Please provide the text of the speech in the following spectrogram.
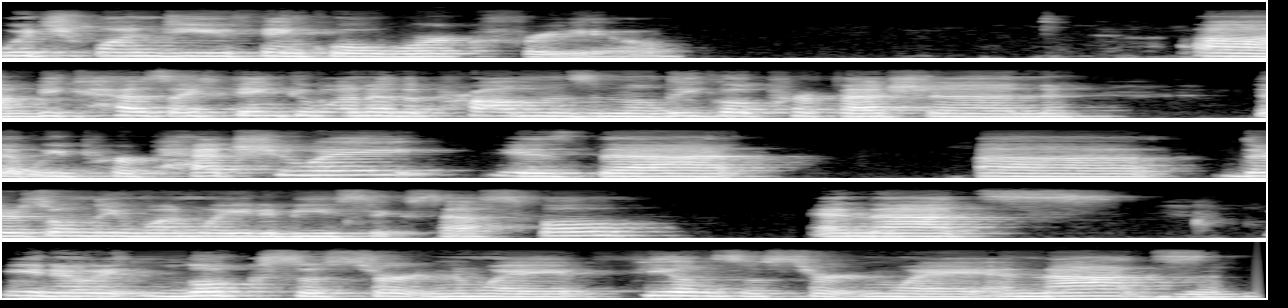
Which one do you think will work for you? Um, because I think one of the problems in the legal profession that we perpetuate is that uh, there's only one way to be successful, and that's you know it looks a certain way, it feels a certain way, and that's mm-hmm.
